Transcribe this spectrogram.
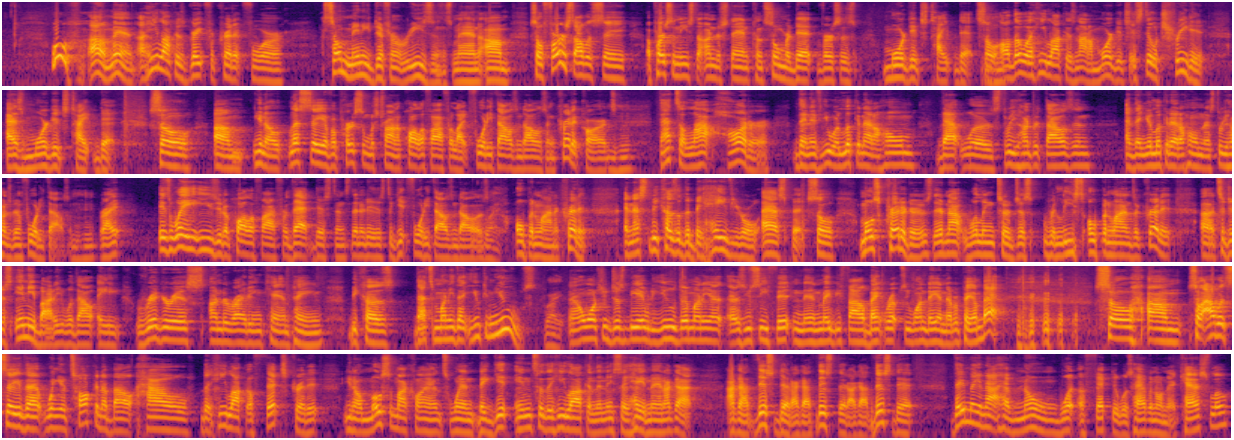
Woo! Oh man, a HELOC is great for credit for so many different reasons, man. Um, so first, I would say a person needs to understand consumer debt versus mortgage type debt. So although a HELOC is not a mortgage, it's still treated as mortgage type debt. So um, you know, let's say if a person was trying to qualify for like forty thousand dollars in credit cards, that's a lot harder than if you were looking at a home that was three hundred thousand, and then you're looking at a home that's three hundred and forty right? It's way easier to qualify for that distance than it is to get forty thousand dollars Right. open line of credit, and that's because of the behavioral aspect. So most creditors they're not willing to just release open lines of credit uh, to just anybody without a rigorous underwriting campaign because that's money that you can use. Right. And I don't want you to just be able to use their money a- as you see fit and then maybe file bankruptcy one day and never pay them back. so, um, so I would say that when you're talking about how the HELOC affects credit, you know, most of my clients when they get into the HELOC and then they say, "Hey, man, I got, I got this debt, I got this debt, I got this debt," they may not have known what effect it was having on their cash flow.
